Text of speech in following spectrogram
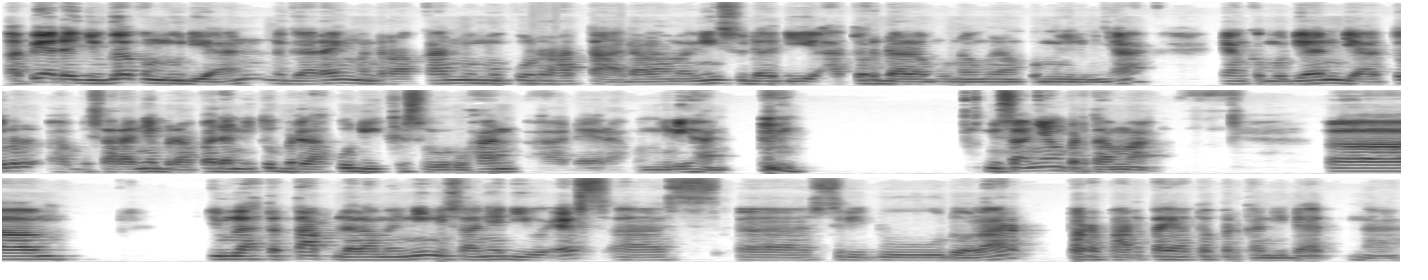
Tapi ada juga kemudian negara yang menerapkan memukul rata. Dalam hal ini sudah diatur dalam undang-undang pemilunya, yang kemudian diatur uh, besarannya berapa dan itu berlaku di keseluruhan uh, daerah pemilihan. Misalnya yang pertama, um, jumlah tetap dalam ini misalnya di US uh, uh, 1000 dolar per partai atau per kandidat. Nah,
